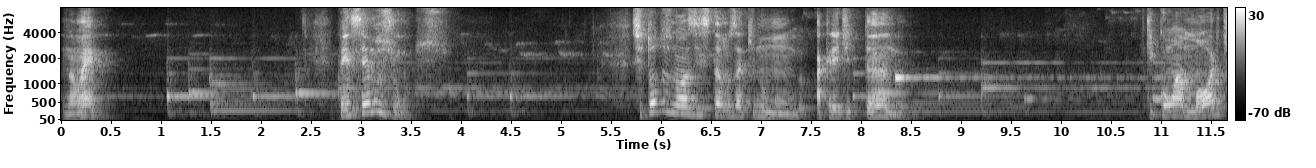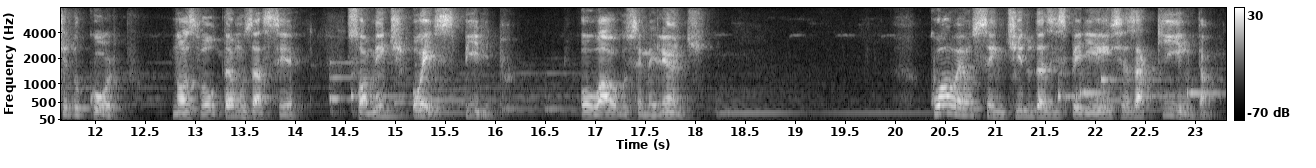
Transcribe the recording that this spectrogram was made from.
Não é? Pensemos juntos. Se todos nós estamos aqui no mundo acreditando que com a morte do corpo nós voltamos a ser somente o espírito, ou algo semelhante? Qual é o sentido das experiências aqui então?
